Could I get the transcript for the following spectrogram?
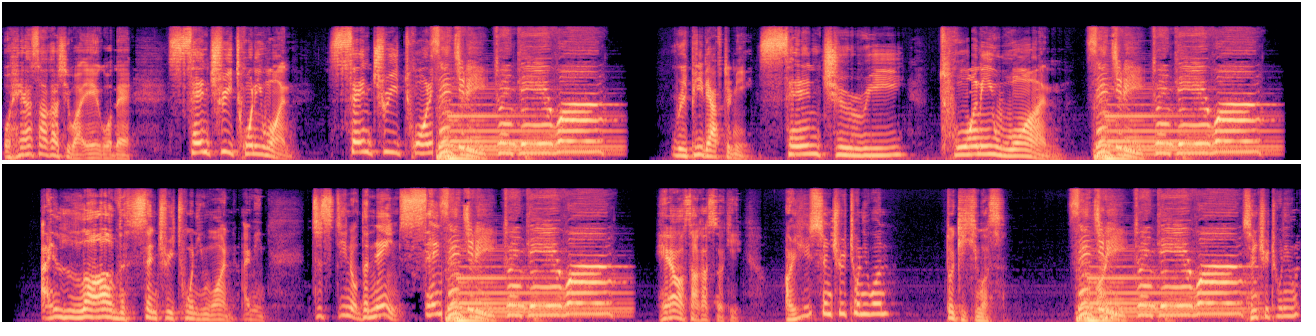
お部屋探しは英語で Century 21 Century 20 Century 21 Repeat after me Century 21 Century 21 I love Century 21 I mean just you know the name Century 21部屋を探すとき Are you Century 21? と聞きます Century 21 Century 21?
